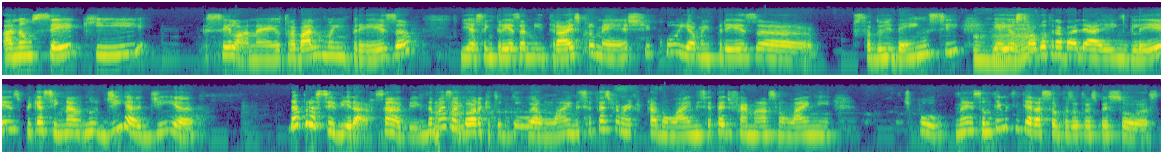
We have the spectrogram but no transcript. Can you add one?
A não ser que, sei lá, né? Eu trabalho numa empresa e essa empresa me traz para o México e é uma empresa estadunidense, uhum. e aí eu uhum. só vou trabalhar em inglês, porque assim, na, no dia a dia dá para se virar, sabe? Ainda mais uhum. agora que tudo é online, você faz supermercado online, você pede farmácia online, tipo, né? Você não tem muita interação com as outras pessoas.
